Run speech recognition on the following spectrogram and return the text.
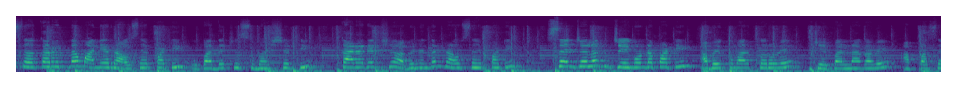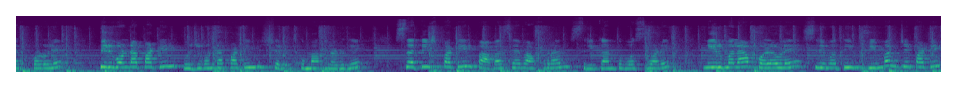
सहकारत्न मान्य रावसाहेब पाटील उपाध्यक्ष सुभाष शेट्टी कार्याध्यक्ष अभिनंदन रावसाहेब पाटील संचालक जयगोंडा पाटील अभयकुमार करोले जयपाल नागावे आप्पासाहेब कडोले पिरगोंडा पाटील भुजगोंडा पाटील शरदकुमार लडगे सतीश पाटील बाबासाहेब आफराल श्रीकांत वसवाडे निर्मला Balwale Shrimati Vimal J Patil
